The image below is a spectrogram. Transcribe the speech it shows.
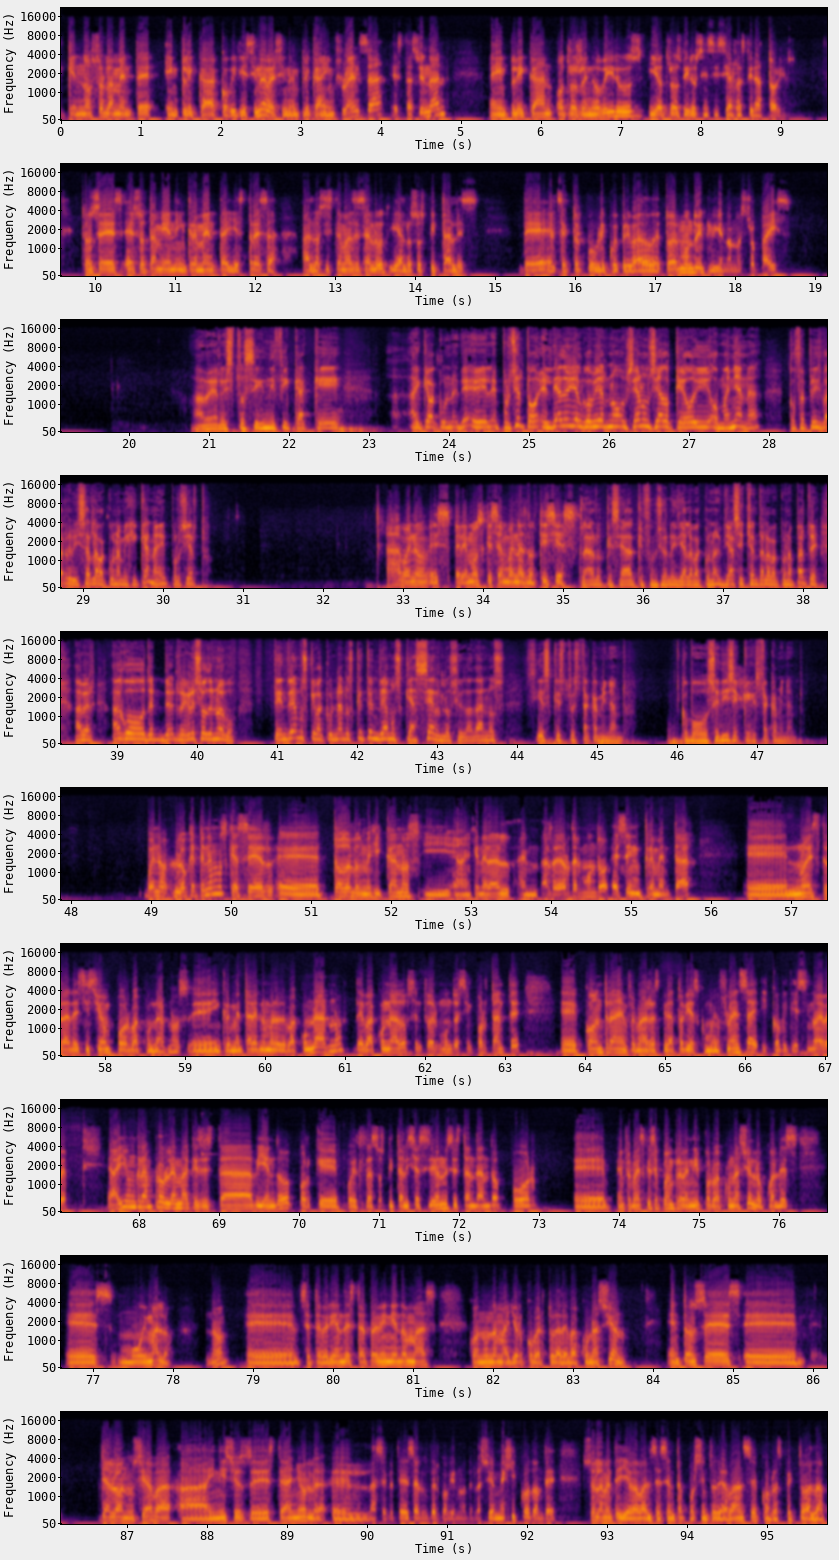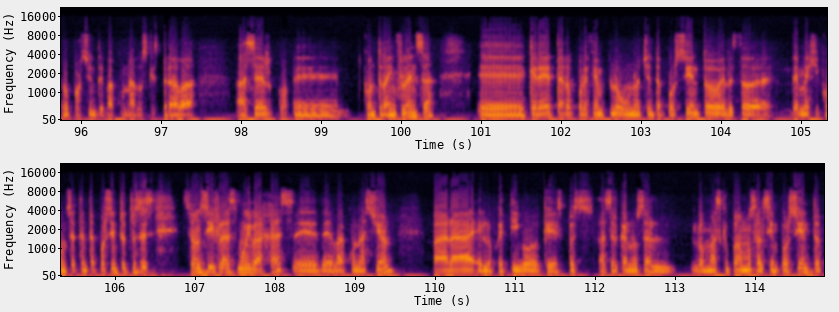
que no solamente implica COVID-19, sino implica influenza estacional e implican otros rinovirus y otros virus incisionales respiratorios. Entonces, eso también incrementa y estresa a los sistemas de salud y a los hospitales del sector público y privado de todo el mundo, incluyendo nuestro país. A ver, esto significa que hay que vacunar. Por cierto, el día de hoy el gobierno se ha anunciado que hoy o mañana Cofepris va a revisar la vacuna mexicana, ¿eh? Por cierto. Ah, bueno, esperemos que sean buenas noticias. Claro que sea, que funcione ya la vacuna, ya se chanta la vacuna patria. A ver, hago de, de, regreso de nuevo. Tendríamos que vacunarnos, ¿qué tendríamos que hacer los ciudadanos si es que esto está caminando? Como se dice que está caminando. Bueno, lo que tenemos que hacer eh, todos los mexicanos y en general en, alrededor del mundo es incrementar eh, nuestra decisión por vacunarnos. Eh, incrementar el número de vacunarnos, de vacunados en todo el mundo es importante eh, contra enfermedades respiratorias como influenza y COVID-19. Hay un gran problema que se está viendo porque pues las hospitalizaciones se están dando por enfermedades que se pueden prevenir por vacunación, lo cual es, es muy malo. ¿No? Eh, se deberían de estar previniendo más con una mayor cobertura de vacunación. Entonces, eh, ya lo anunciaba a inicios de este año la, Secretaría de Salud del Gobierno de la Ciudad de México, donde solamente llevaba el 60% de avance con respecto a la proporción de vacunados que esperaba hacer eh, contra influenza. Eh, Querétaro, por ejemplo, un 80%, el Estado de, México un 70%. Entonces, son cifras muy bajas eh, de vacunación para el objetivo que es pues acercarnos al lo más que podamos al 100%.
